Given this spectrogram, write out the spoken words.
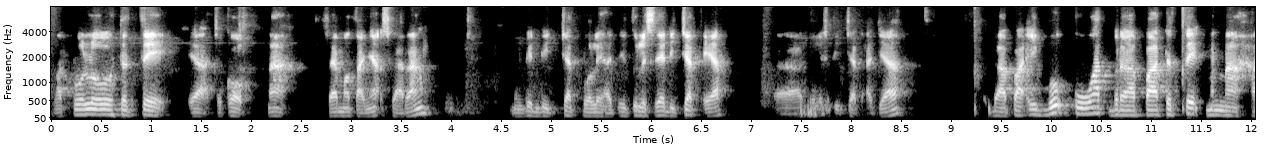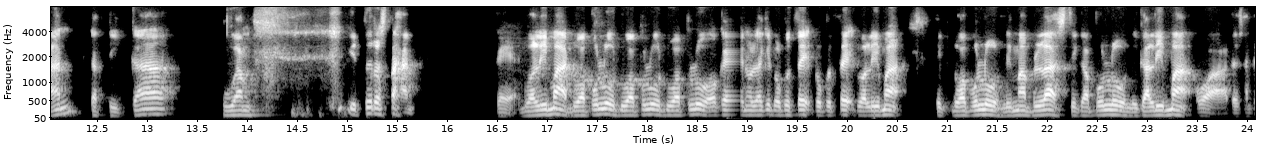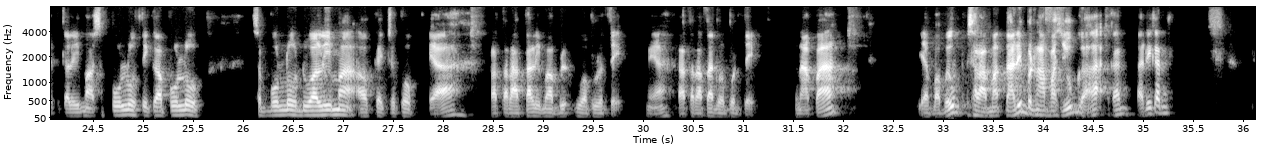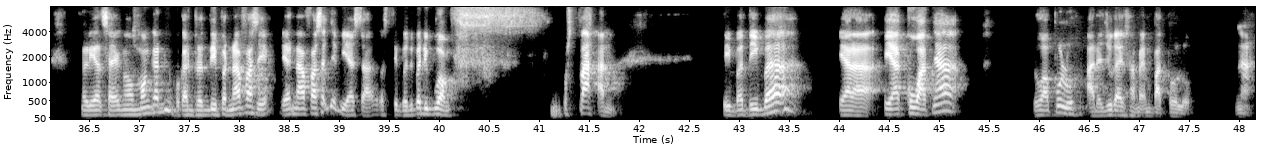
40 detik. Ya, cukup. Nah, saya mau tanya sekarang. Mungkin di chat boleh ditulisnya di chat ya. Uh, tulis di chat aja. Bapak Ibu kuat berapa detik menahan ketika buang itu harus tahan. Oke, 25, 20, 20, 20. Oke, nol lagi 20 detik, 20 detik, 25, 20, 15, 30, 35. Wah, ada sampai 35, 10, 30, 10, 25. Oke, cukup ya. Rata-rata 20 detik ya. Rata-rata 20 detik. Kenapa? Ya Bapak Ibu selamat tadi bernafas juga kan. Tadi kan melihat saya ngomong kan bukan berhenti bernafas ya. Ya nafas aja biasa, terus tiba-tiba dibuang. Terus tahan. Tiba-tiba ya ya kuatnya 20, ada juga yang sampai 40. Nah,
